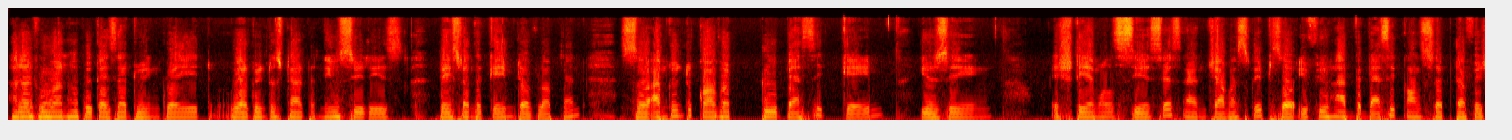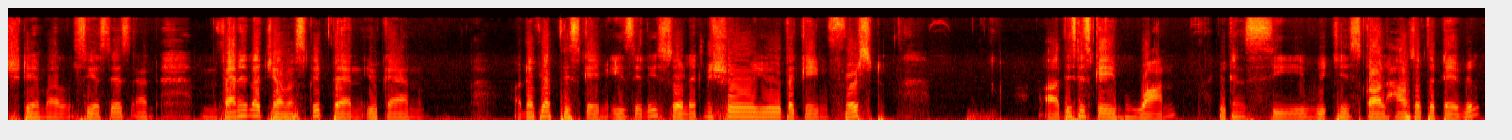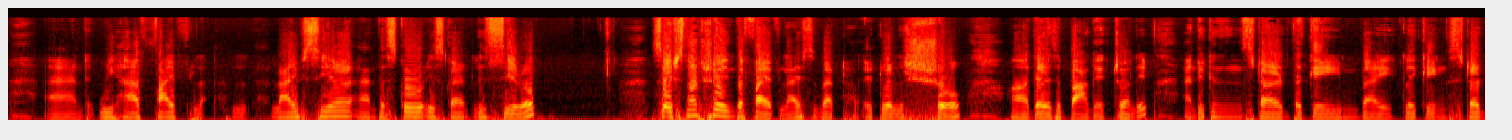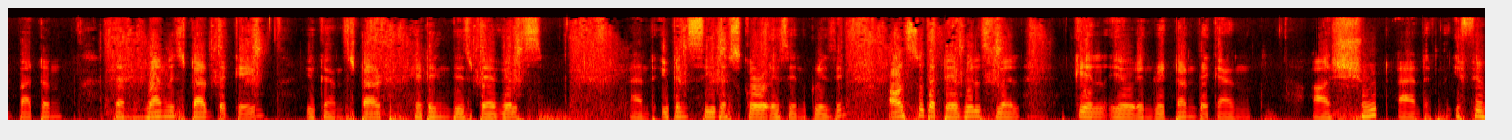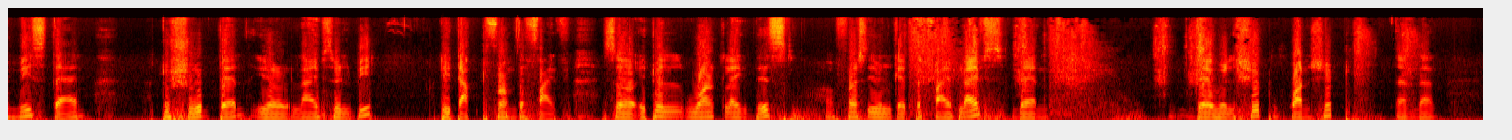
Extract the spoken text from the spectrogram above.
Hello everyone, hope you guys are doing great. We are going to start a new series based on the game development. So I'm going to cover two basic game using HTML, CSS and JavaScript. So if you have the basic concept of HTML, CSS and vanilla JavaScript then you can uh, develop this game easily. So let me show you the game first. Uh, this is game 1 you can see which is called house of the devil. And we have five li lives here and the score is currently zero. So it's not showing the five lives but it will show. Uh, there is a bug actually. And you can start the game by clicking start button. Then when we start the game you can start hitting these devils. And you can see the score is increasing. Also the devils will kill you in return they can uh, shoot and if you miss then to shoot then your lives will be deduct from the 5 so it will work like this. Uh, first you will get the 5 lives then they will shoot one shoot then then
